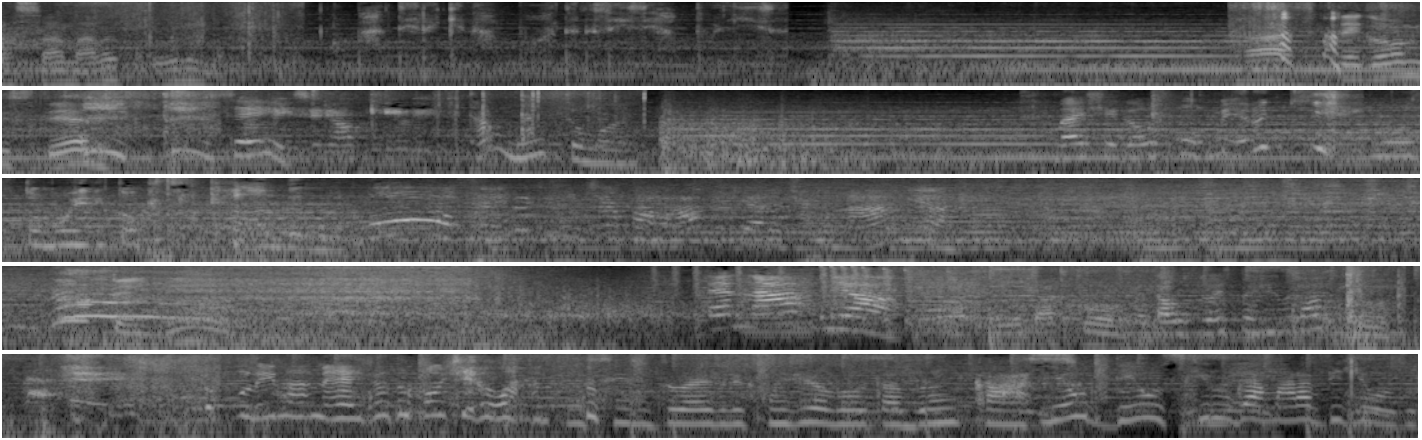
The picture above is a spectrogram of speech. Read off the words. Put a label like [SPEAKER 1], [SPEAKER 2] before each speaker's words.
[SPEAKER 1] Arregaçou a mala toda, mano.
[SPEAKER 2] Bateram aqui na porta, não sei se é a polícia.
[SPEAKER 1] Ah, você pegou um mistério.
[SPEAKER 2] Não sei.
[SPEAKER 3] Serial killer.
[SPEAKER 2] Tá muito, mano. Vai chegar o bombeiro aqui. Nossa, tô morrendo intoxicada, mano. Moça, lembra que a gente tinha falado que era tipo Nárnia?
[SPEAKER 1] Tem
[SPEAKER 2] É Nárnia.
[SPEAKER 1] Nossa, da conta.
[SPEAKER 2] Tá os dois perdidos sozinhos. Eu pulei na neve, eu tô congelado.
[SPEAKER 3] O cílio do Wesley congelou, tá brancaço.
[SPEAKER 2] Meu Deus, que lugar maravilhoso.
